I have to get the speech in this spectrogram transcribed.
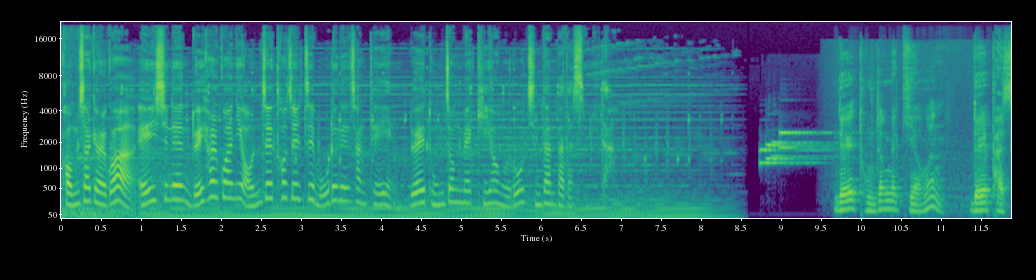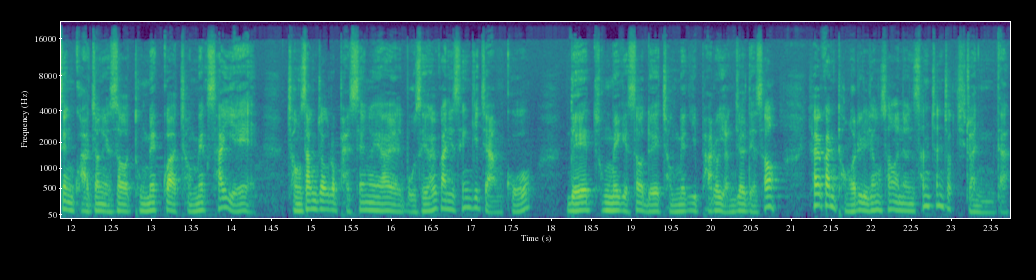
검사 결과 A씨는 뇌혈관이 언제 터질지 모르는 상태인 뇌동정맥 기형으로 진단받았습니다. 뇌 동정맥 기형은 뇌 발생 과정에서 동맥과 정맥 사이에 정상적으로 발생해야 할 모세 혈관이 생기지 않고 뇌 동맥에서 뇌 정맥이 바로 연결돼서 혈관 덩어리를 형성하는 선천적 질환입니다.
